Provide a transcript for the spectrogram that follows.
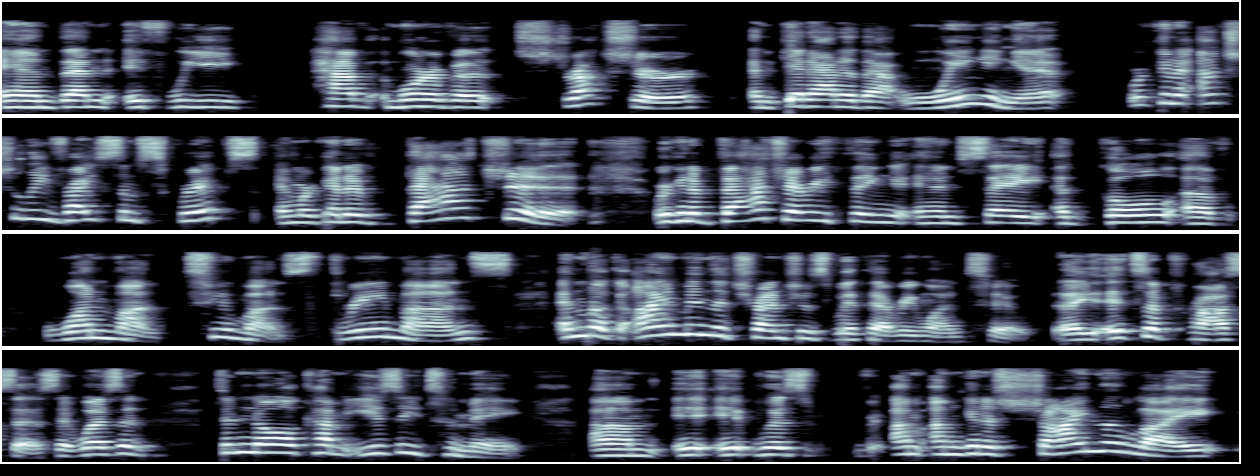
And then if we have more of a structure and get out of that winging it, we're going to actually write some scripts and we're going to batch it. We're going to batch everything and say a goal of one month, two months, three months. And look, I'm in the trenches with everyone too. It's a process. It wasn't, didn't all come easy to me. Um, it, it was, I'm, I'm going to shine the light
